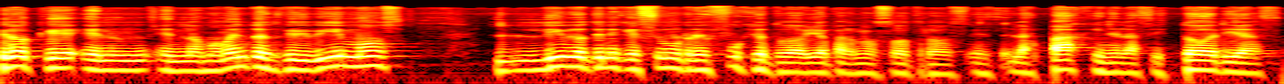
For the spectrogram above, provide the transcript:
Creo que en, en los momentos en que vivimos, el libro tiene que ser un refugio todavía para nosotros. Es- las páginas, las historias,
